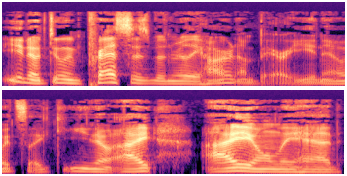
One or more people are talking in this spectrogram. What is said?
you know, doing press has been really hard on Barry. You know, it's like, you know, I I only had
